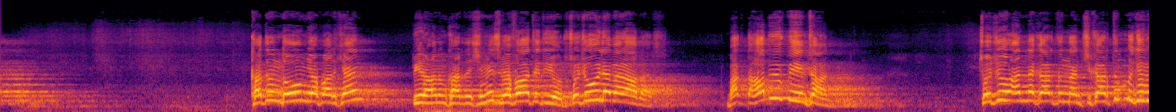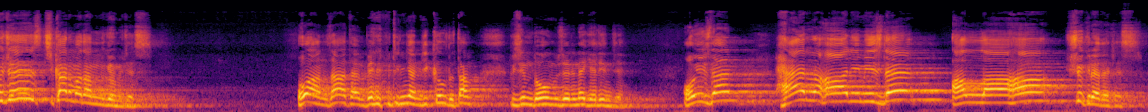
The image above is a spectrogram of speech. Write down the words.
kadın doğum yaparken bir hanım kardeşimiz vefat ediyor çocuğuyla beraber. Bak daha büyük bir imtihan. Çocuğu anne kartından çıkartıp mı gömeceğiz, çıkarmadan mı gömeceğiz? O an zaten benim dünyam yıkıldı tam bizim doğum üzerine gelince. O yüzden her halimizde Allah'a şükredeceğiz.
